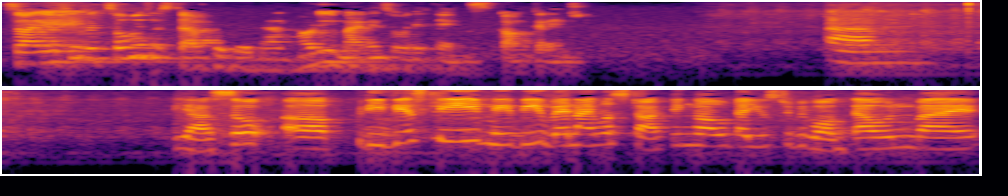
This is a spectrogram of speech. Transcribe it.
So Ayushi with so much of stuff to do, and how do you manage so many things concurrently? Um, yeah. So uh, previously, maybe when I was starting out, I used to be walked down by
